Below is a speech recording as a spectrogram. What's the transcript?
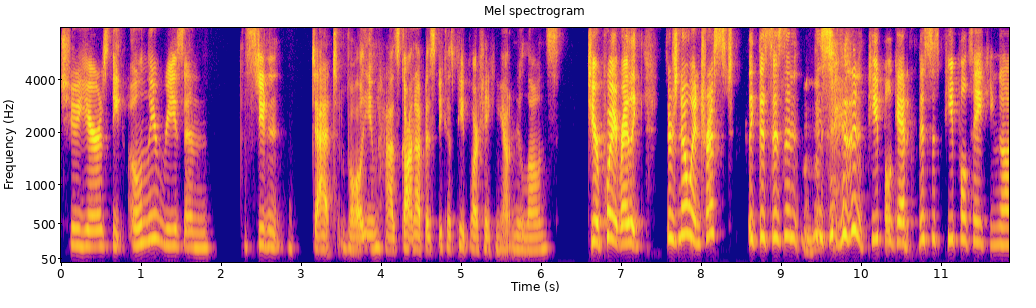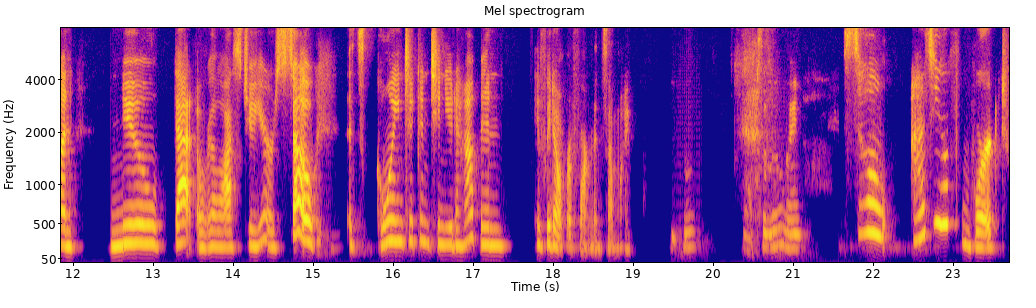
two years the only reason the student debt volume has gone up is because people are taking out new loans to your point, right? Like there's no interest. Like this isn't mm-hmm. this isn't people get this is people taking on new debt over the last two years. So it's going to continue to happen if we don't reform in some way. Mm-hmm. Absolutely. So as you've worked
